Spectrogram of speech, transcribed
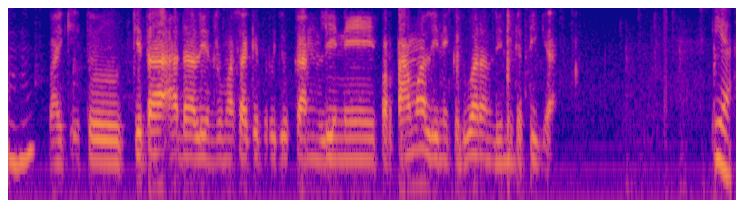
mm-hmm. baik itu kita ada lini rumah sakit rujukan lini pertama, lini kedua, dan lini ketiga. Iya,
